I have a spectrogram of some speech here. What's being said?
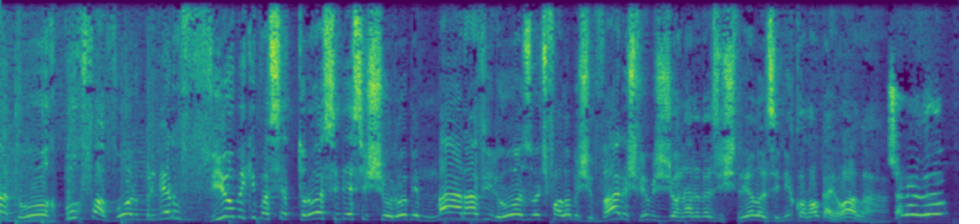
Exumador, por favor, o primeiro filme que você trouxe desse churume maravilhoso, onde falamos de vários filmes de Jornada nas Estrelas e Nicolau Gaiola. Que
